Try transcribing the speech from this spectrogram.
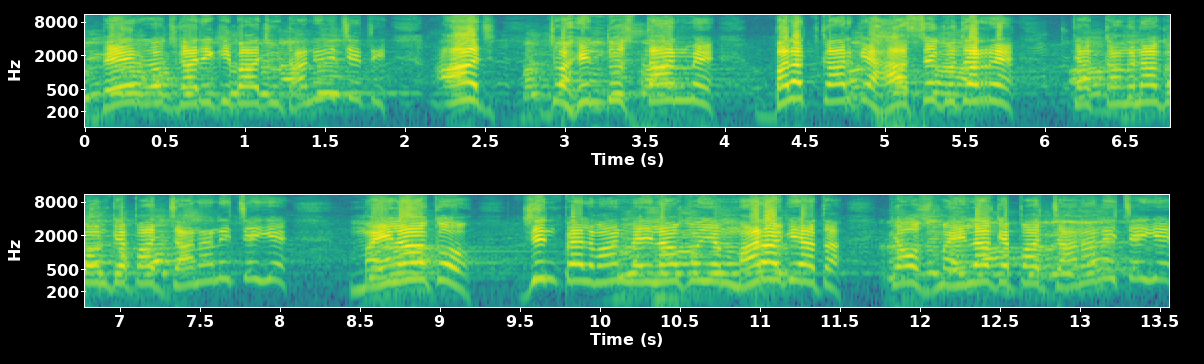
बेरोजगारी की आवाज़ उठानी नहीं चाहिए थी। आज जो हिंदुस्तान में बलात्कार के हाथ से गुजर रहे हैं क्या कंगना को उनके पास जाना नहीं चाहिए? महिलाओं को जिन पहलवान महिलाओं को ये मारा गया था क्या उस महिला के पास जाना नहीं चाहिए?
